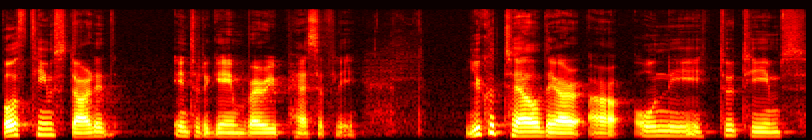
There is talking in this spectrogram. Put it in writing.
Both teams started into the game very passively. You could tell there are only two teams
